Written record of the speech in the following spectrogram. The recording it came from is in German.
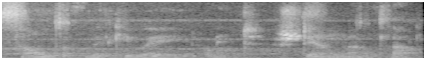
Sounds of Milky Way mit Sternwandler.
